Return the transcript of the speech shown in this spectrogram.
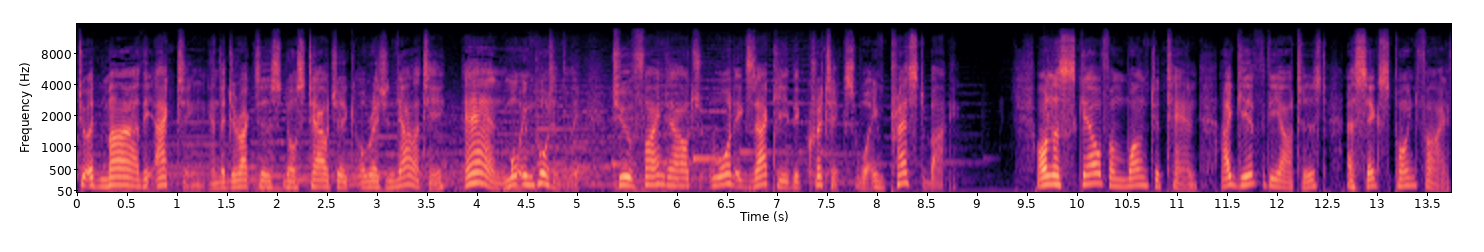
to admire the acting and the director's nostalgic originality, and more importantly, to find out what exactly the critics were impressed by. On a scale from 1 to 10, I give the artist a 6.5.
